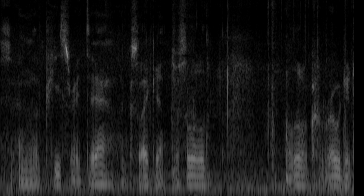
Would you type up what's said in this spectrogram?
So another piece right there. Looks like it. Just a little a little corroded.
